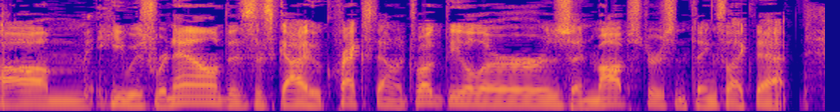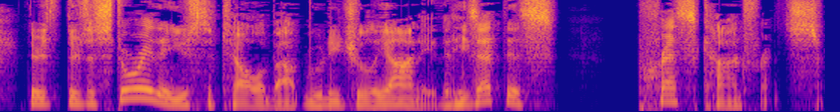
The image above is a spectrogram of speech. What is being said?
Um, he was renowned as this guy who cracks down on drug dealers and mobsters and things like that. There's there's a story they used to tell about Rudy Giuliani that he's at this press conference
